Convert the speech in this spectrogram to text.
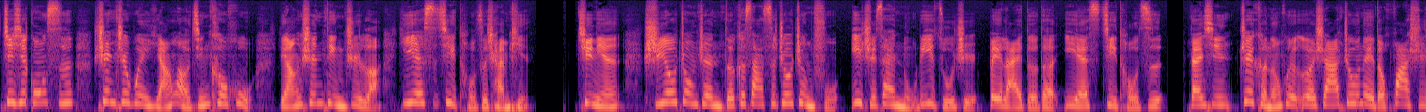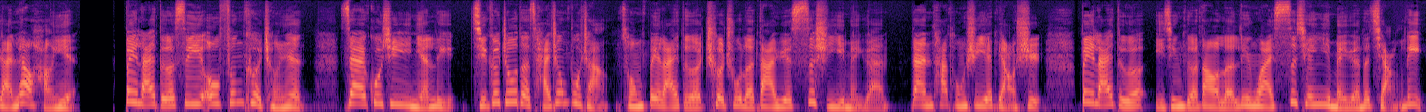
这些公司甚至为养老金客户量身定制了 ESG 投资产品。去年，石油重镇德克萨斯州政府一直在努力阻止贝莱德的 ESG 投资，担心这可能会扼杀州内的化石燃料行业。贝莱德 CEO 芬克承认，在过去一年里，几个州的财政部长从贝莱德撤出了大约四十亿美元。但他同时也表示，贝莱德已经得到了另外四千亿美元的奖励，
